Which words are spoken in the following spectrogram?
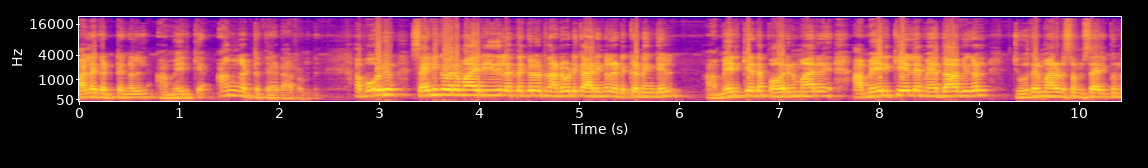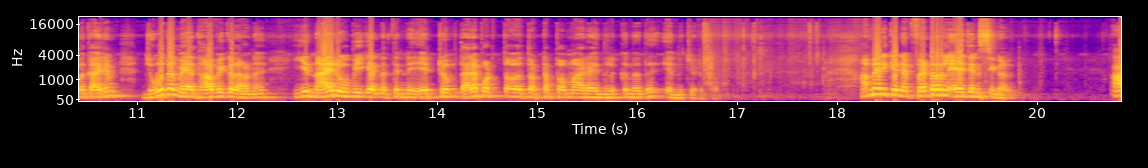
പല ഘട്ടങ്ങളിൽ അമേരിക്ക അങ്ങോട്ട് തേടാറുണ്ട്. അപ്പോൾ ഒരു സൈനികപരമായ രീതിയിൽ എന്തെങ്കിലും ഒരു നടപടി കാര്യങ്ങൾ എടുക്കണമെങ്കിൽ അമേരിക്കയുടെ പൗരന്മാർ അമേരിക്കയിലെ മേധാവികൾ ജൂതന്മാരോട് സംസാരിക്കുന്ന കാര്യം ജൂത മേധാവികളാണ് ഈ നയരൂപീകരണത്തിന്റെ ഏറ്റവും തലപൊട്ട തൊട്ടപ്പന്മാരായി നിൽക്കുന്നത് എന്ന് ചുരുക്കം. അമേരിക്കയുടെ ഫെഡറൽ ഏജൻസികൾ. ആ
